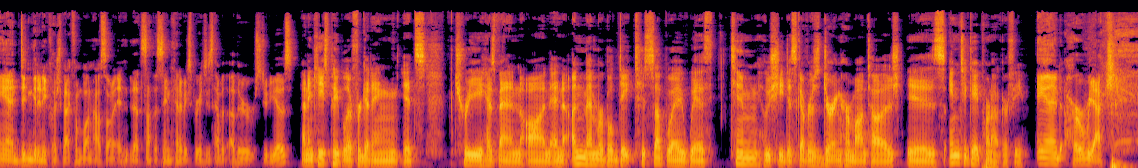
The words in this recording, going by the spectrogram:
and didn't get any pushback from Blumhouse on it, and that's not the same kind of experience he's had with other studios. And in case people are forgetting, it's Tree has been on an unmemorable date to Subway with Tim, who she discovers during her montage is into gay pornography. And her reaction.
